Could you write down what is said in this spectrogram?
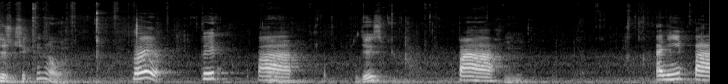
This chicken or what? ไม่ฟิตปลา This? ปลา อันนี้ปลา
